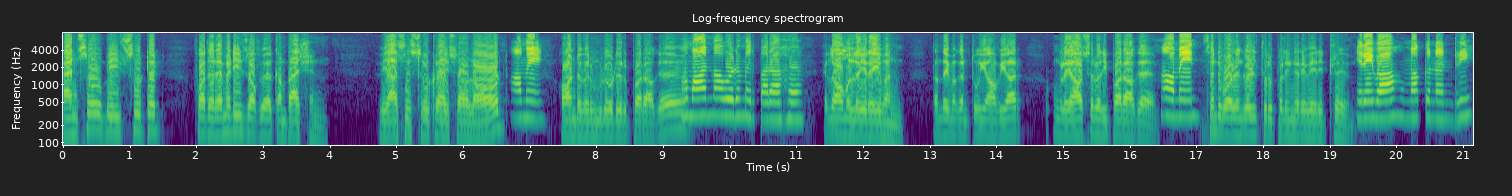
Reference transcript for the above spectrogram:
and so be suited for the remedies of your compassion. We ask this through Christ our Lord. ஆமென் ஆண்டவர் உங்களோடு இருப்பாராக உம் ஆன்மாவோடும் இருப்பாராக எல்லாமுள்ள இறைவன் தந்தை மகன் தூய ஆவியார் உங்களை ஆசிர்வதிப்பாராக. ஆமென். சென்று வாழுங்கள் திருப்பலி நிறைவேறிற்று. இறைவா உமக்கு நன்றி.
